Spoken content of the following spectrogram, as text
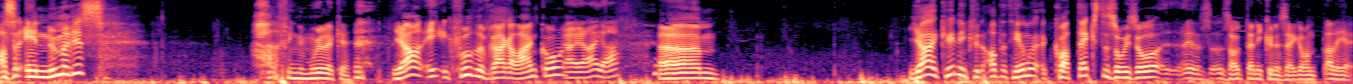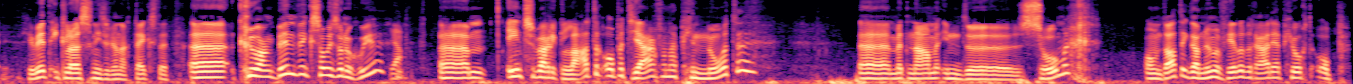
Als er één nummer is... Ah, dat vind ik moeilijke. ja, want ik, ik voelde de vraag al aankomen. Ja, ja, ja. Ehm, ja, ik weet niet. Ik vind het altijd heel moeilijk. Qua teksten sowieso eh, zou ik dat niet kunnen zeggen. Want allee, je weet, ik luister niet zoveel naar teksten. Eh Kruang Bin vind ik sowieso een goeie. Ja. Ehm, eentje waar ik later op het jaar van heb genoten. Eh, met name in de zomer. Omdat ik dat nummer veel op de radio heb gehoord op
